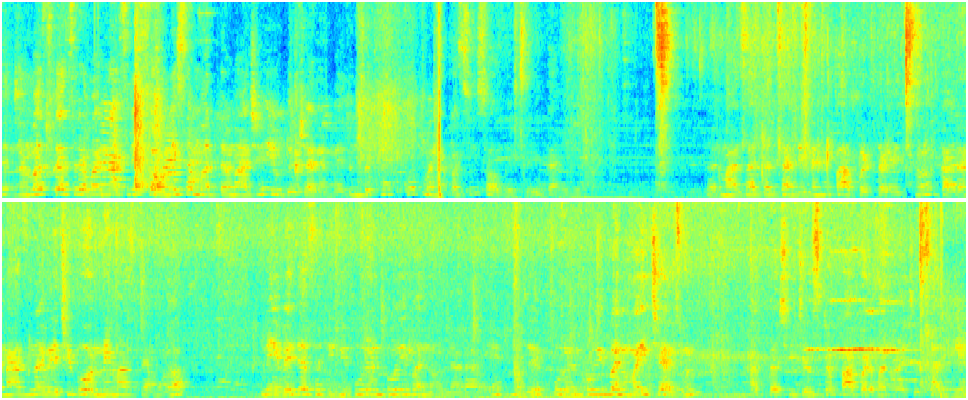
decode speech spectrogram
तर नमस्कार सर्वांना श्री स्वामी समर्थ माझ्या युट्यूब चॅनलमध्ये तुमचं खूप खूप मनापासून स्वागत करीत आहे. तर माझं आता चाललेलं आहे पापड तळायचं कारण आज नव्याची पौर्णिमा असल्यामुळं नैवेद्यासाठी मी पुरणपोळी बनवणार आहे. म्हणजे पुरणपोळी बनवायची अजून. आताशी जस्ट पापड बनवायचे चालले.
